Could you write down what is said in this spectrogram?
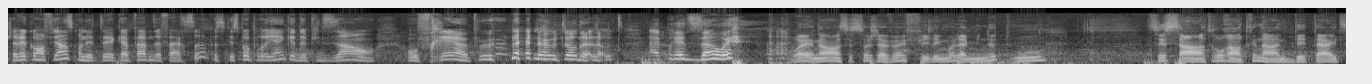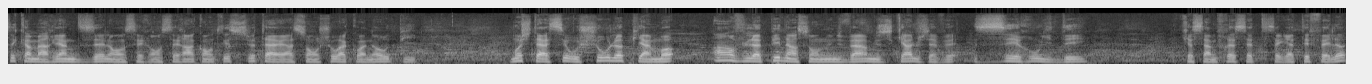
j'avais confiance qu'on était capable de faire ça parce que c'est pas pour rien que depuis dix ans on, on ferait un peu l'un autour de l'autre. Après 10 ans, oui. Ouais, non, c'est ça, j'avais un feeling. Moi, la minute où, sais, sans trop rentrer dans le détail, comme Ariane disait, on s'est on s'est rencontrés suite à, son show Aquanaut, puis moi, j'étais assis au show, puis elle m'a enveloppé dans son univers musical. J'avais zéro idée que ça me ferait cette- cet effet-là.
